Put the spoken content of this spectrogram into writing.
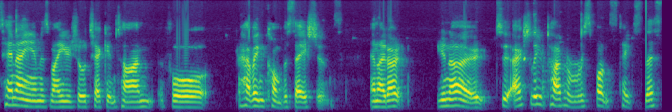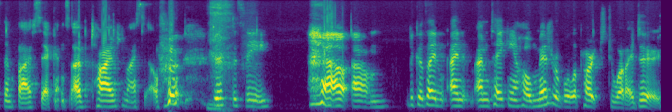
10 a.m. is my usual check-in time for having conversations, and I don't. You know, to actually type a response takes less than five seconds. I've timed myself just to see how um, because I, I am taking a whole measurable approach to what I do.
